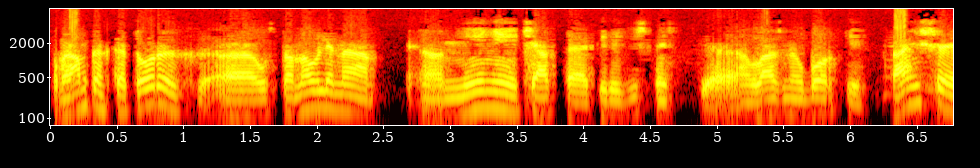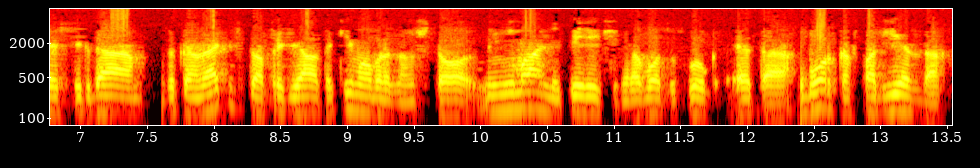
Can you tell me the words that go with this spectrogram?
в рамках которых э, установлена менее частая периодичность э, влажной уборки. Раньше всегда законодательство определяло таким образом, что минимальный перечень работ услуг – это уборка в подъездах,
